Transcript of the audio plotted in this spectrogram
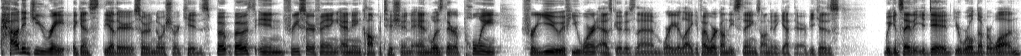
how did you rate against the other sort of North Shore kids, bo- both in free surfing and in competition? And was there a point for you, if you weren't as good as them, where you're like, if I work on these things, I'm going to get there? Because we can say that you did, you're world number one.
